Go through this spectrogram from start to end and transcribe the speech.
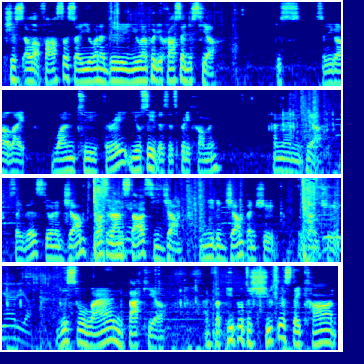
It's just a lot faster. So you want to do you want to put your crosshair just here, just so you got like one, two, three. You'll see this, it's pretty common. And then here, just like this. You want to jump. Once the round starts, you jump. You need to jump and shoot. You jump, shoot. This will land back here. And for people to shoot this, they can't.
